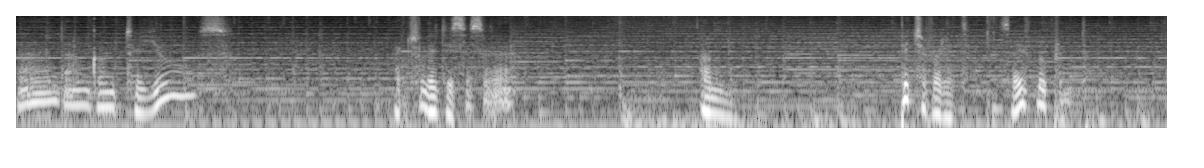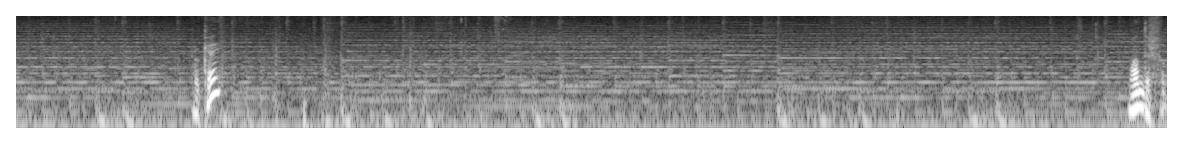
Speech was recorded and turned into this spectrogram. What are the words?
And I'm going to use actually this is a um, picture for it. Save blueprint. Okay. Wonderful.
